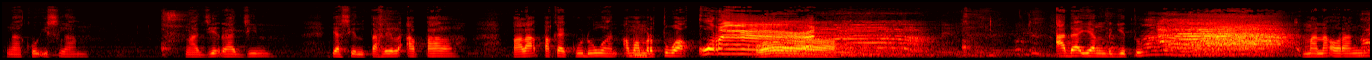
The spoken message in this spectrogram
Ngaku Islam, ngaji rajin, yasin tahlil apal, pala pakai kudungan sama mertua korek. Wah. Ada yang begitu? Mana orangnya?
